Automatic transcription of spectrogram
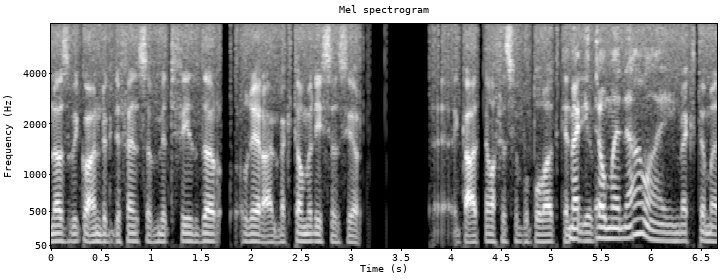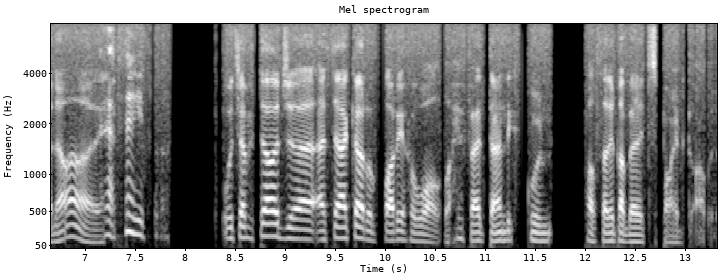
لازم يكون عندك defensive midfielder غير عن مكتومني يصير قاعد تنافس في بطولات كثير مكتومناي مكتومناي وتحتاج attacker بطريقه واضحه فأنت عندك تكون بهالطريقة بين spine قابل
